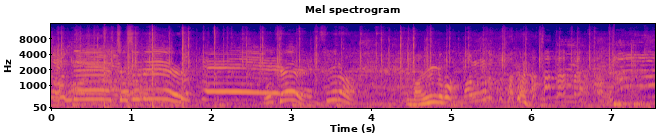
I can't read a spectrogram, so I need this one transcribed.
안돼 최수빈. 오케이 수빈아 막는 거 봐. 막는 거 봐.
